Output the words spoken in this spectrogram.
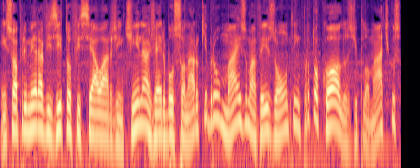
Em sua primeira visita oficial à Argentina, Jair Bolsonaro quebrou mais uma vez ontem protocolos diplomáticos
